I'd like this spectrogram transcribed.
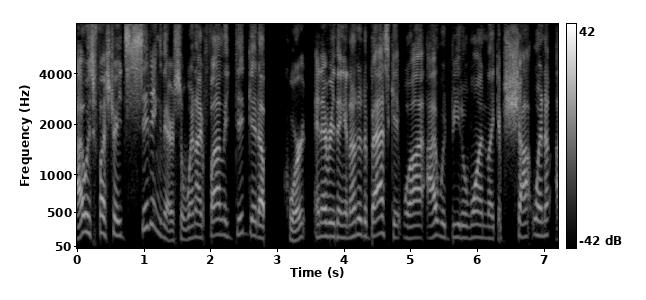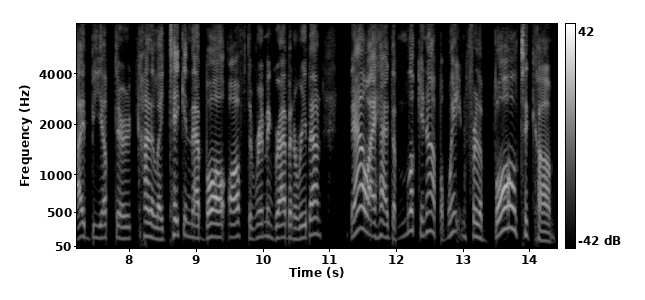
I was frustrated sitting there. So when I finally did get up court and everything and under the basket, well, I, I would be the one, like if shot went up, I'd be up there kind of like taking that ball off the rim and grabbing a rebound. Now I had them looking up. I'm waiting for the ball to come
